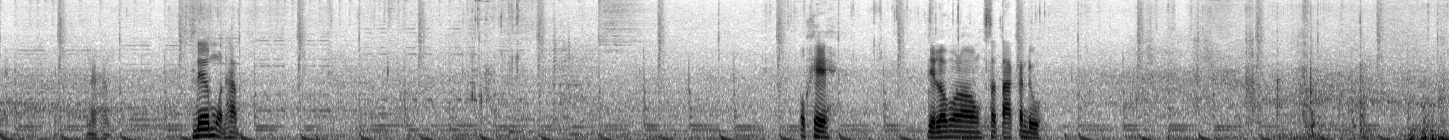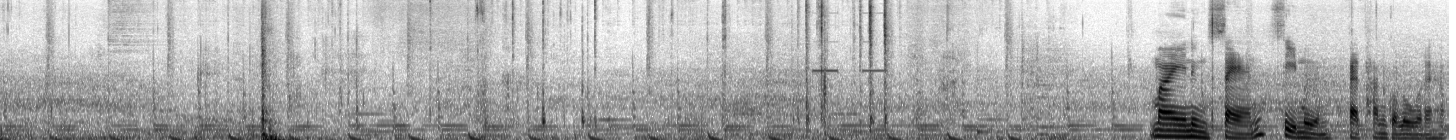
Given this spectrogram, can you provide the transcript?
เนี่ยนะครับ เดิมหมดครับ โอเค เดี๋ยวเรามาลองสตาร์ทกันดู ไม่หนึ่งแสนสี่หมื่นแปดพันกว่าโลนะครับ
